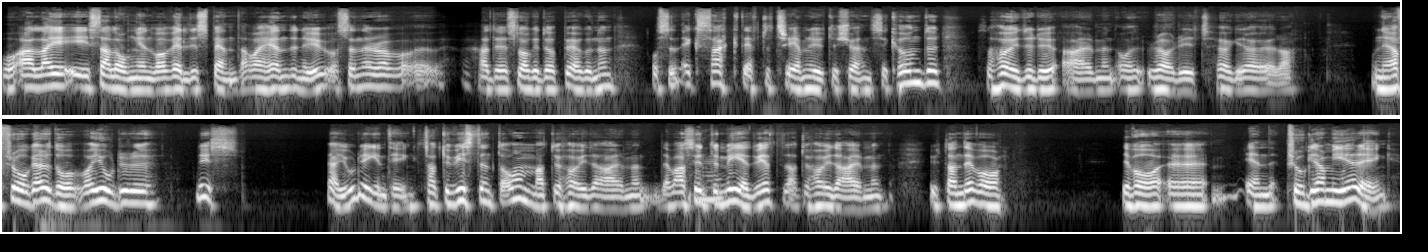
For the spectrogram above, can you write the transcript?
Och alla i, i salongen var väldigt spända. Vad händer nu? Och sen när du eh, hade slagit upp ögonen och sen exakt efter 3 minuter 21 sekunder så höjde du armen och rörde ditt högra öra. Och när jag frågade då, vad gjorde du nyss? Jag gjorde ingenting. Så att du visste inte om att du höjde armen. Det var alltså inte Nej. medvetet att du höjde armen utan det var, det var eh, en programmering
